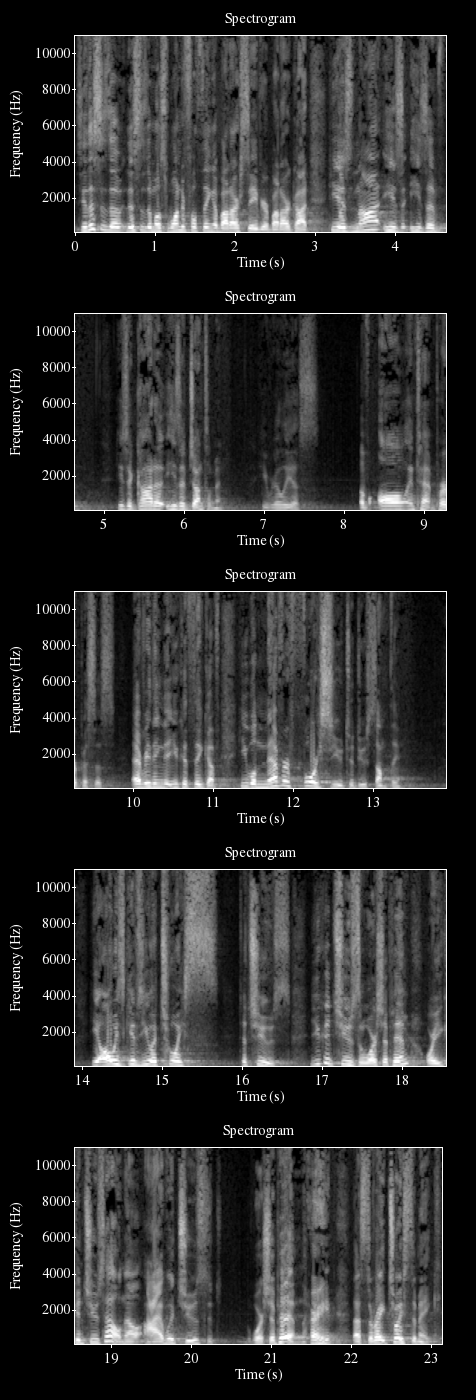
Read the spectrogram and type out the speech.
See, this is, the, this is the most wonderful thing about our Savior, about our God. He is not, he's, he's, a, he's a God, he's a gentleman. He really is. Of all intent purposes. Everything that you could think of. He will never force you to do something. He always gives you a choice to choose. You could choose to worship Him, or you can choose hell. Now, I would choose to worship Him, right? That's the right choice to make.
